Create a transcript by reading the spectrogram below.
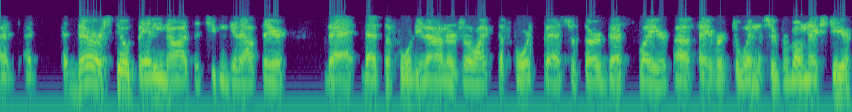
I, I, there are still betting odds that you can get out there that that the 49ers are like the fourth best or third best player uh, favorite to win the Super Bowl next year.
